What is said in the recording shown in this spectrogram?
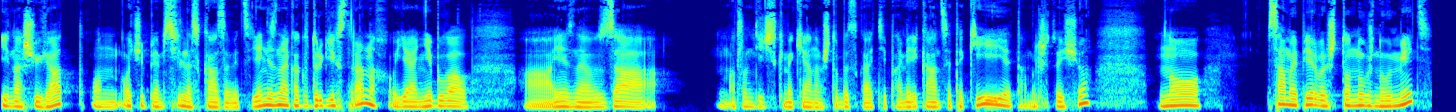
и наш яд, он очень прям сильно сказывается. Я не знаю, как в других странах, я не бывал, а, я не знаю, за Атлантическим океаном, чтобы сказать, типа, американцы такие, там, или что-то еще. Но самое первое, что нужно уметь,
